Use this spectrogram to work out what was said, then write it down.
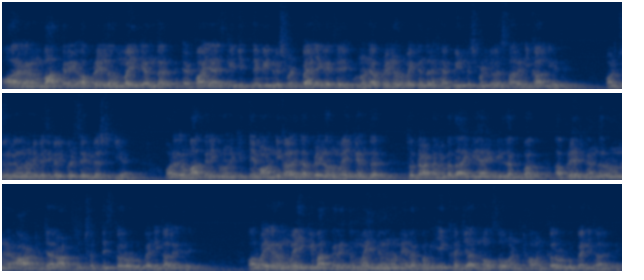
और अगर हम बात करें अप्रैल और मई के अंदर एफआईआई के जितने भी इन्वेस्टमेंट पहले गए थे, उन्होंने अप्रैल और मई के अंदर हैवी इन्वेस्टमेंट जो है सारे निकाल लिए थे। और जून में उन्होंने बेसिकली फिर से इन्वेस्ट किया है। और अगर बात करें कि उन्होंने कितने अमाउंट निकाले थे अप्रैल और मई के अंदर तो डाटा में बताया गया है कि लगभग अप्रैल के अंदर उन्होंने आठ हज़ार आठ सौ छत्तीस करोड़ रुपए निकाले थे। और वही अगर हम मई की बात करें तो मई में उन्होंने लगभग एक करोड़ रुपए निकाले थे।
